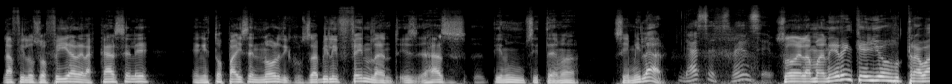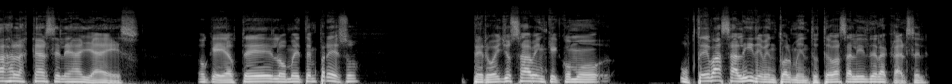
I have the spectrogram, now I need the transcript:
la filosofía de las cárceles en estos países nórdicos. I believe Finland is- has- tiene un sistema similar. That's expensive. So, de la manera en que ellos trabajan las cárceles allá es, ok, a usted lo meten preso, pero ellos saben que como usted va a salir eventualmente, usted va a salir de la cárcel,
